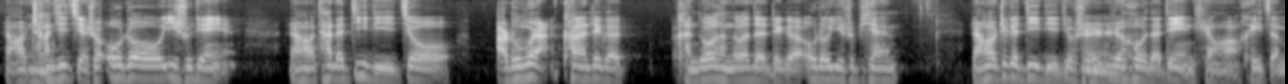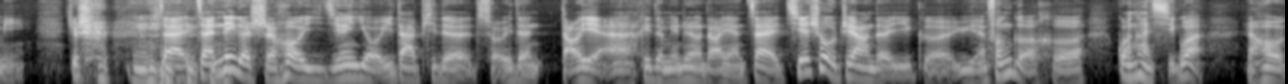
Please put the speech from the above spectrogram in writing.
然后长期解说欧洲艺术电影。然后他的弟弟就耳濡目染，看了这个很多很多的这个欧洲艺术片。然后这个弟弟就是日后的电影天皇黑泽明，就是在在那个时候已经有一大批的所谓的导演，黑泽明这种导演在接受这样的一个语言风格和观看习惯，然后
